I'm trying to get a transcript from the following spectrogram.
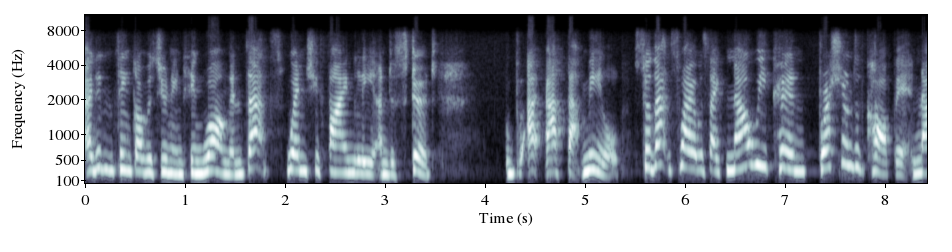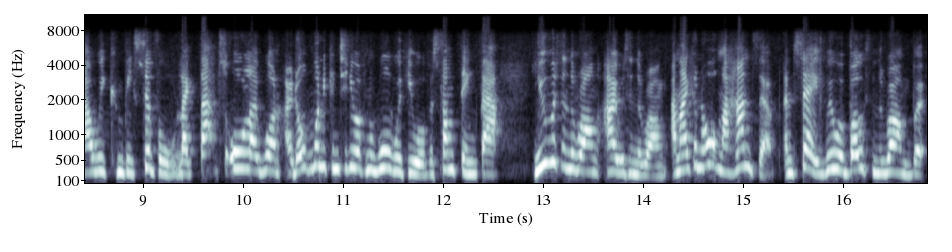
I didn't think I was doing anything wrong. And that's when she finally understood at, at that meal. So that's why I was like, now we can brush under the carpet and now we can be civil. Like, that's all I want. I don't want to continue having a war with you over something that you was in the wrong, I was in the wrong. And I can hold my hands up and say we were both in the wrong. But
